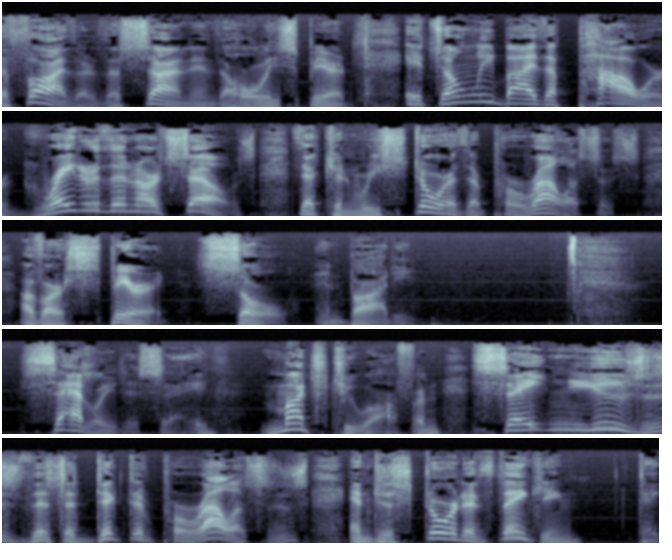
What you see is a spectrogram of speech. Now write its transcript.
the Father, the Son, and the Holy Spirit. It's only by the power greater than ourselves that can restore the paralysis of our spirit, soul, and body. Sadly to say, much too often, Satan uses this addictive paralysis and distorted thinking to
